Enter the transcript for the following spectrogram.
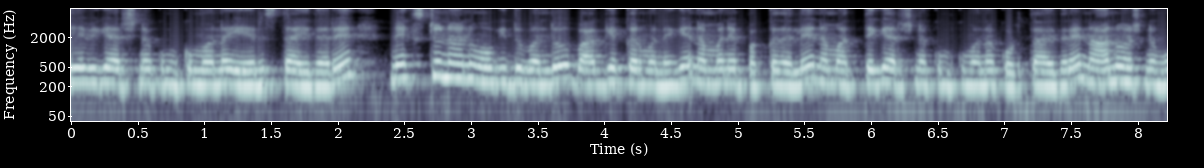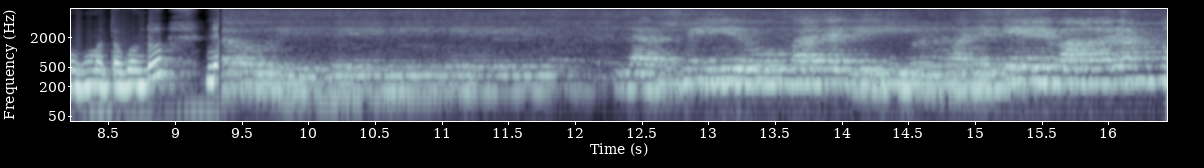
ದೇವಿಗೆ ಅರ್ಶನ ಕುಂಕುಮನ ಏರಿಸ್ತಾ ಇದ್ದಾರೆ. ನೆಕ್ಸ್ಟ್ ನಾನು ಹೋಗಿದ್ದು ಬಂದು ಭಾಗ್ಯಕರ್ ಮನೆಗೆ. ನಮ್ಮನೆ ಪಕ್ಕದಲ್ಲೇ ನಮ್ಮ ಅತ್ತೆಗೆ ಅರ್ಶನ ಕುಂಕುಮನ ಕೊಡ್ತಾ ಇದ್ದಾರೆ. ನಾನು ಅರ್ಶನ ಕುಂಕುಮ ತಗೊಂಡು ಲಕ್ಷ್ಮೀ ರೂಪದಲ್ಲಿ ಮನೆಗೆ ಬಾರಮ್ಮ.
